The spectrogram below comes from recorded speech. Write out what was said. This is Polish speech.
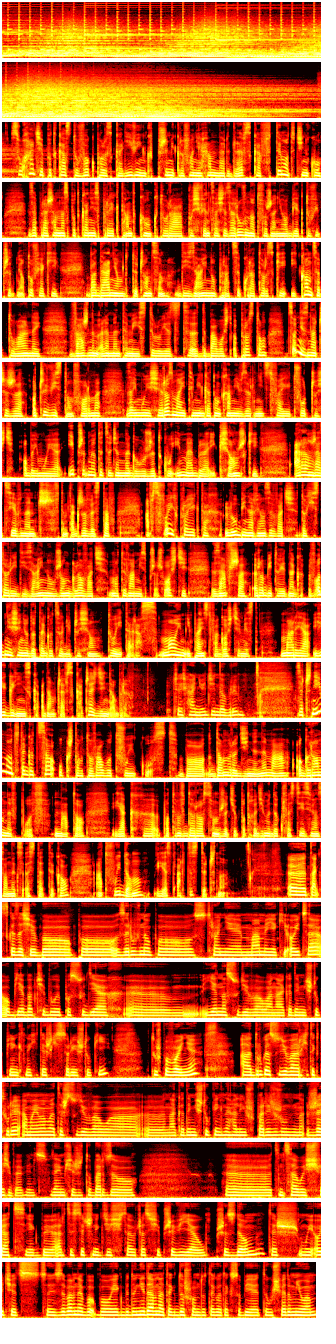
Słuchacie podcastu Wok Polska Living przy mikrofonie Hanna Rydlewska. W tym odcinku zapraszam na spotkanie z projektantką, która poświęca się zarówno tworzeniu obiektów i przedmiotów, jak i badaniom dotyczącym designu, pracy kuratorskiej i konceptualnej. Ważnym elementem jej stylu jest dbałość o prostą, co nie znaczy, że oczywistą formę. Zajmuje się rozmaitymi gatunkami wzornictwa. Jej twórczość obejmuje i przedmioty codziennego użytku, i meble, i książki, aranżacje wnętrz, w tym także a w swoich projektach lubi nawiązywać do historii designu, żonglować motywami z przeszłości. Zawsze robi to jednak w odniesieniu do tego, co liczy się tu i teraz. Moim i Państwa gościem jest Maria Jeglińska-Adamczewska. Cześć, dzień dobry. Cześć Haniu, dzień dobry. Zacznijmy od tego, co ukształtowało Twój gust, bo dom rodzinny ma ogromny wpływ na to, jak e, potem w dorosłym życiu podchodzimy do kwestii związanych z estetyką, a Twój dom jest artystyczny. E, tak, zgadza się, bo po, zarówno po stronie mamy, jak i ojca, obie babcie były po studiach. E, jedna studiowała na Akademii Sztuk Pięknych i też historię sztuki, tuż po wojnie a druga studiowała architekturę, a moja mama też studiowała e, na Akademii Sztuk Pięknych, ale już w Paryżu rzeźbę, więc wydaje mi się, że to bardzo e, ten cały świat jakby artystyczny gdzieś cały czas się przewijał przez dom. Też mój ojciec, co jest zabawne, bo, bo jakby do niedawna tak doszłam do tego, tak sobie to uświadomiłam,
